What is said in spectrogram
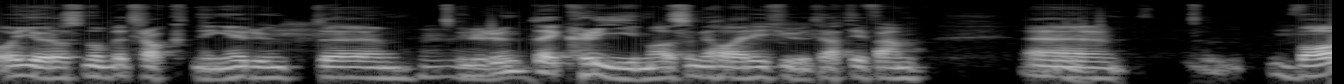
og gjøre oss noen betraktninger rundt, mm. rundt det klimaet som vi har i 2035. Mm. Hva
